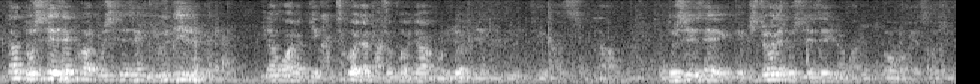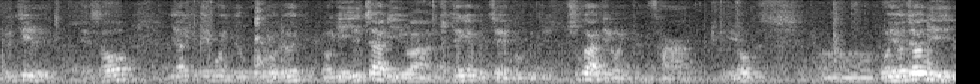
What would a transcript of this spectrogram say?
일단 도시재생과 도시재생 뉴딜이라고 하는 게 같은 거냐 다른 거냐 뭐 이런 얘기들이 되게 많습니다. 도시재생 그 기존의 도시재생이라고 하는 거에서 뉴딜에서 이야기되고 있는 부분은 여기 일자리와 주택의 문제 부분들이 추가되어 있는 사항 이에요. 어, 뭐 여전히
